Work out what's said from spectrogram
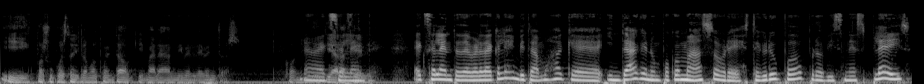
Y por supuesto, ya lo hemos comentado, Kimara a nivel de eventos. Ah, excelente. Excelente, de verdad que les invitamos a que indaguen un poco más sobre este grupo, Pro Business Place.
